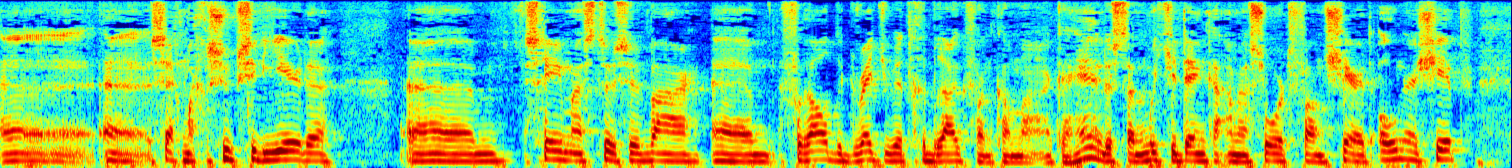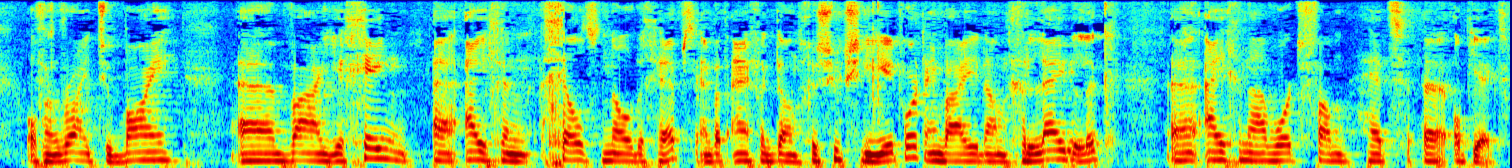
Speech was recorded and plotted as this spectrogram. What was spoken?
uh, zeg maar gesubsidieerde ehm, schema's tussen waar ehm, vooral de graduate gebruik van kan maken. Hè? Dus dan moet je denken aan een soort van shared ownership of een right to buy. Waar je geen eigen geld nodig hebt en wat eigenlijk dan gesubsidieerd wordt en waar je dan geleidelijk uh, eigenaar wordt van het object.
